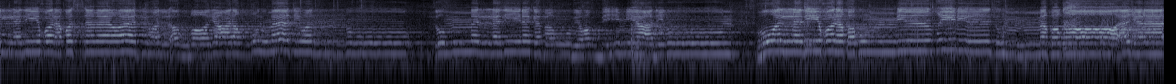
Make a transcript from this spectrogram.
الذي خلق السماوات والأرض وجعل الظلمات والنور كفروا بربهم يعدلون. هو الذي خلقكم من طين ثم قضى أجلا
